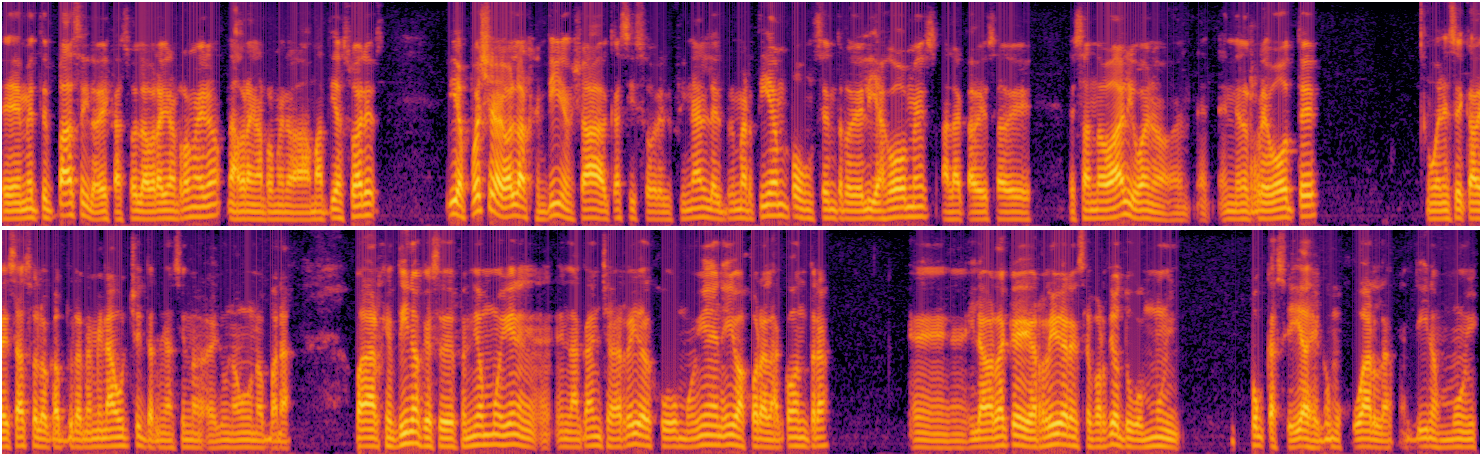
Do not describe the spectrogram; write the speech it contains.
mete el pase y lo deja solo a Brian Romero. A Brian Romero, a Matías Suárez. Y después llega el gol Argentino, ya casi sobre el final del primer tiempo, un centro de Elías Gómez a la cabeza de, Sandoval, y bueno, en, el rebote o en ese cabezazo lo captura también Aucho y termina siendo el 1-1 para, para Argentinos, que se defendió muy bien en, la cancha de River, jugó muy bien, iba a jugar a la contra. Eh, y la verdad que River en ese partido tuvo muy pocas ideas de cómo jugar, la Argentinos muy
